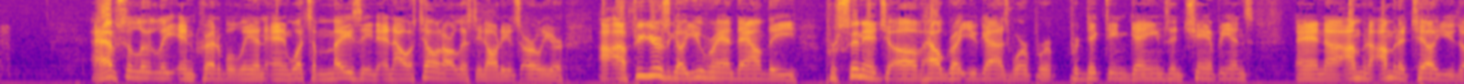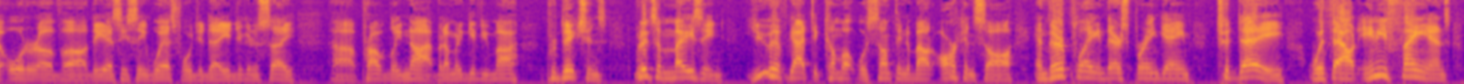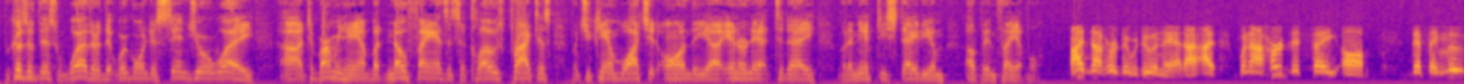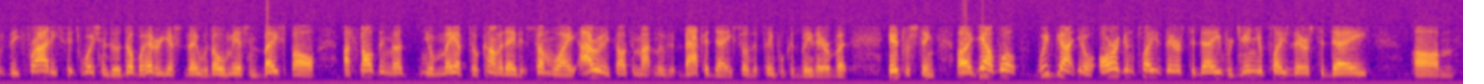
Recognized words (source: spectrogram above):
Absolutely incredible, Lyn. And what's amazing, and I was telling our listening audience earlier, uh, a few years ago, you ran down the percentage of how great you guys were pre- predicting games and champions. And uh, I'm gonna I'm gonna tell you the order of uh, the SEC West for today, and you're gonna say uh, probably not. But I'm gonna give you my predictions. But it's amazing. You have got to come up with something about Arkansas, and they're playing their spring game today without any fans because of this weather that we're going to send your way uh, to Birmingham. But no fans. It's a closed practice, but you can watch it on the uh, internet today. But an empty stadium up in Fayetteville. I had not heard they were doing that. I, I when I heard that they uh, that they moved the Friday situation to a doubleheader yesterday with Ole Miss and baseball, I thought they may, you know, may have to accommodate it some way. I really thought they might move it back a day so that people could be there. But interesting. Uh, yeah, well, we've got you know Oregon plays theirs today, Virginia plays theirs today, um,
